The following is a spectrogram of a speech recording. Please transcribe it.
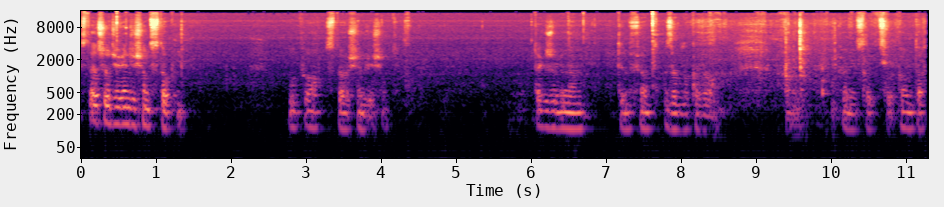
wystarczy o 90 stopni lub o 180 tak żeby nam ten front zablokował. Koniec lekcji o kątach.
